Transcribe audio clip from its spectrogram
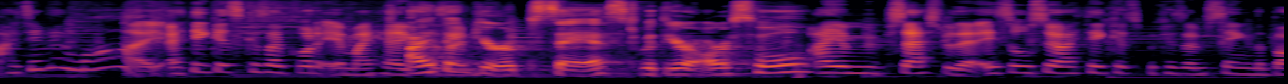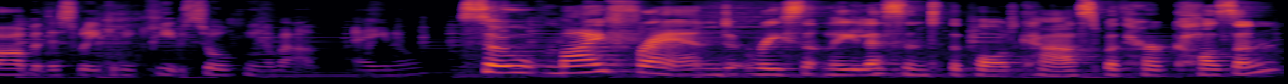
I don't know why. I think it's because I've got it in my head. I think I'm, you're obsessed with your arsehole. I am obsessed with it. It's also, I think it's because I'm seeing the barber this week and he keeps talking about anal. So, my friend recently listened to the podcast with her cousin,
